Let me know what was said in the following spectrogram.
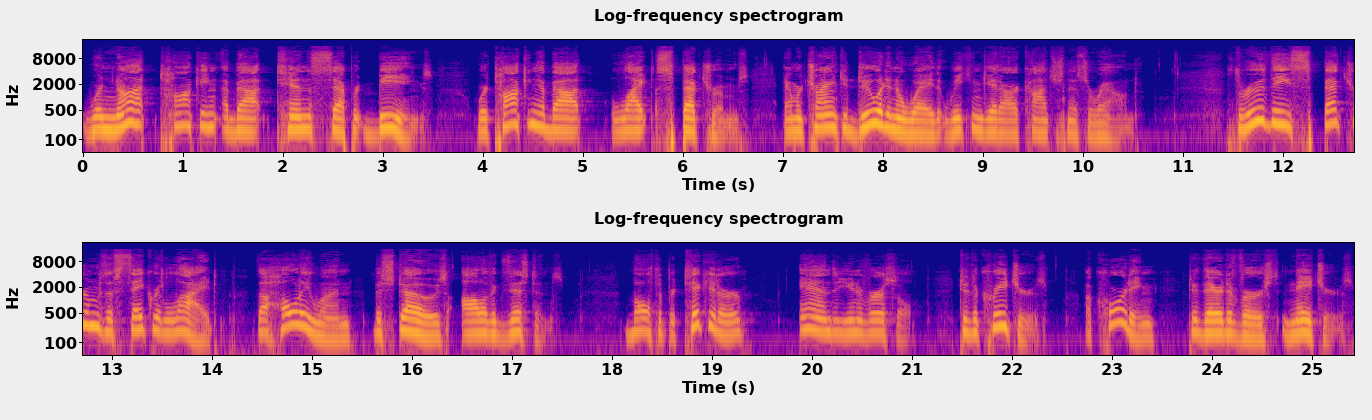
we're not talking about 10 separate beings. We're talking about light spectrums, and we're trying to do it in a way that we can get our consciousness around. Through these spectrums of sacred light, the Holy One bestows all of existence, both the particular and the universal, to the creatures according to their diverse natures,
